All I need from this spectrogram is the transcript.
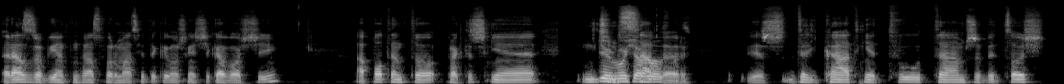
raz zrobiłem tę transformację tylko i wyłącznie z ciekawości, a potem to praktycznie niczym saper. Wiesz, delikatnie tu, tam, żeby coś...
